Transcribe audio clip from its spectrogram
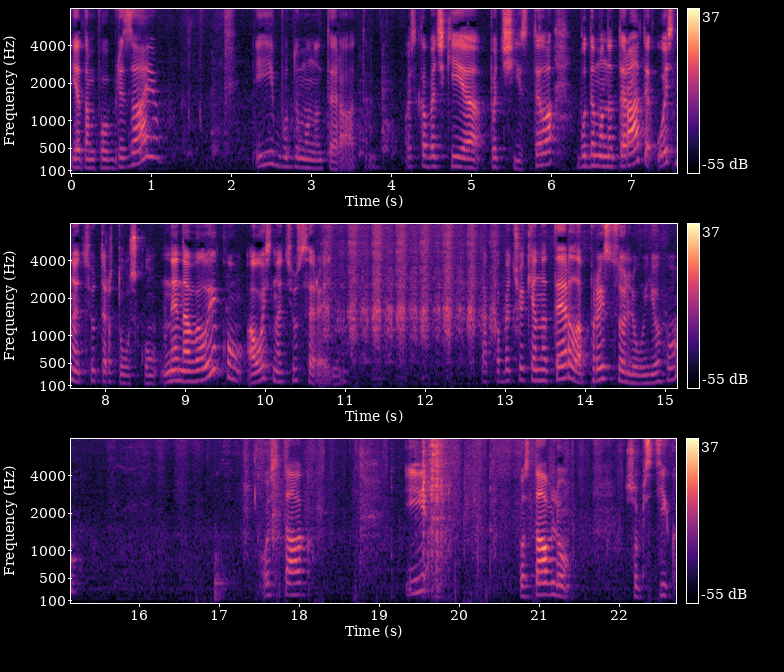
Я там пообрізаю і будемо натирати. Ось кабачки я почистила. Будемо натирати ось на цю тертушку. Не на велику, а ось на цю середню. Так, кабачок я натерла, присолю його. Ось так. І поставлю, щоб стік,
